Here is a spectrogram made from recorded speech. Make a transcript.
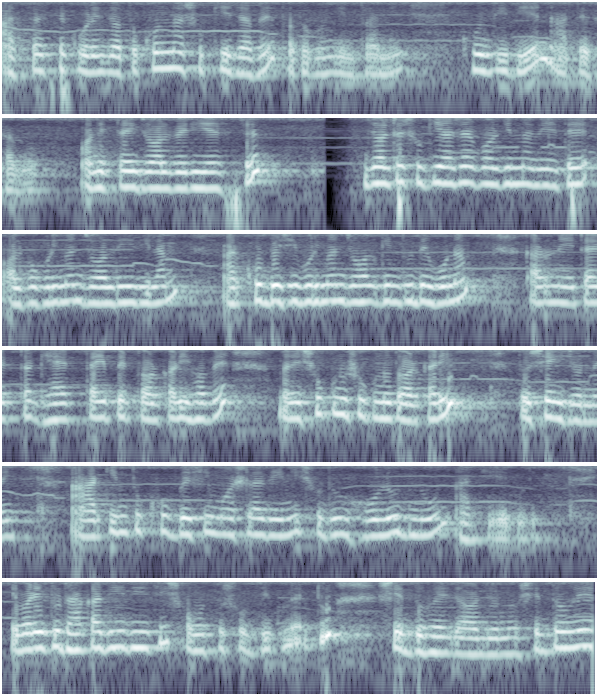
আস্তে আস্তে করে যতক্ষণ না শুকিয়ে যাবে, ততক্ষণ কিন্তু আমি খুন্তি দিয়ে নাড়তে থাকব। অনেকটাই জল বেরিয়ে এসছে। জলটা শুকিয়ে আসার পর কিন্তু আমি এতে অল্প পরিমাণ জল দিয়ে দিলাম। আর খুব বেশি পরিমাণ জল কিন্তু দেবো না, কারণ এটা একটা ঘ্যাট টাইপের তরকারি হবে মানে শুকনো শুকনো তরকারি, তো সেই জন্যই। আর কিন্তু খুব বেশি মশলা দিইনি, শুধু হলুদ, নুন আর জিরে গুঁড়ি। এবার একটু ঢাকা দিয়ে দিয়েছি, সমস্ত সবজিগুলো একটু সেদ্ধ হয়ে যাওয়ার জন্য। সেদ্ধ হয়ে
